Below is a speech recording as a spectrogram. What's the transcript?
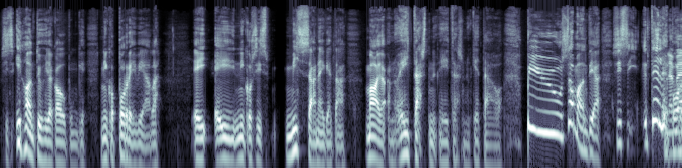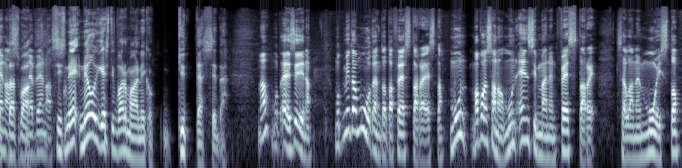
Siis ihan tyhjä kaupunki. Niin kuin Pori vielä. Ei, ei niin kuin siis missään ei ketään. Mä ajan, no ei tästä nyt, ei tästä nyt ketään ole. Piu, saman tien. Siis teleporttas venas, vaan. ne venas. Siis ne, ne oikeasti varmaan niin kyttäs sitä. No, mutta ei siinä. Mutta mitä muuten tota festareista? Mun, mä voin sanoa, mun ensimmäinen festari, sellainen muisto,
